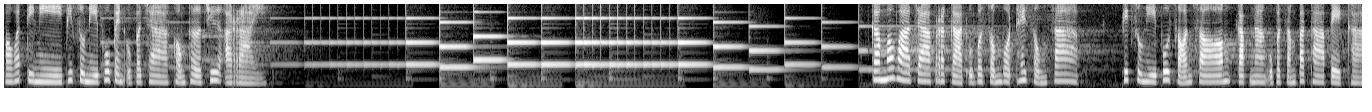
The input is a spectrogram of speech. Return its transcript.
ปวัตตินีภิกษุณีผู้เป็นอุปชาของเธอชื่ออะไรกรรมวาจาประกาศอุปสมบทให้สงทราบ ภิกษุณีผู้สอนซ้อมกับนางอุปสัมปทาเปกขา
